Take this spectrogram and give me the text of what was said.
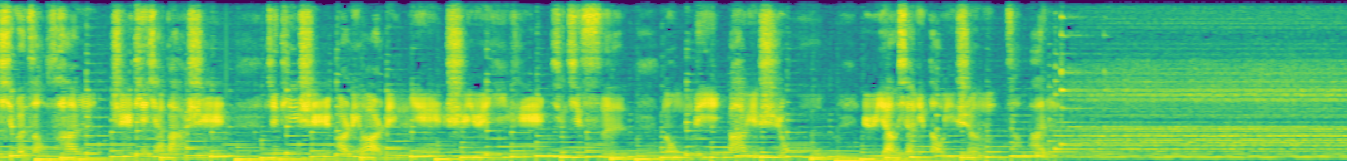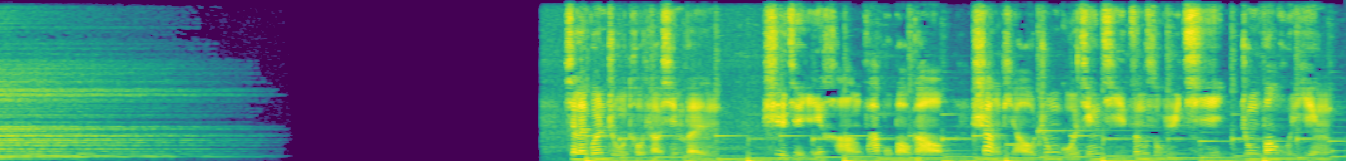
新闻早餐，知天下大事。今天是二零二零年十月一日，星期四，农历八月十五。雨阳向您道一声早安。先来关注头条新闻：世界银行发布报告，上调中国经济增速预期。中方回应。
